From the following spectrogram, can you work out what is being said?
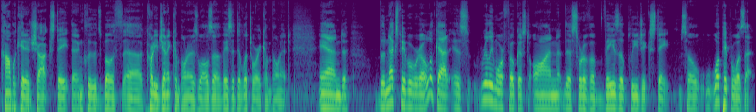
complicated shock state that includes both a cardiogenic component as well as a vasodilatory component, and the next paper we're going to look at is really more focused on this sort of a vasoplegic state. So, what paper was that?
